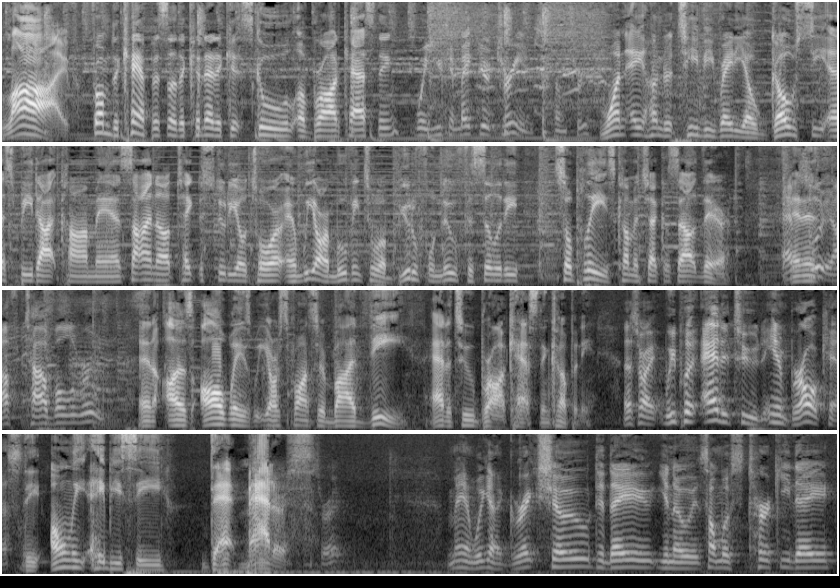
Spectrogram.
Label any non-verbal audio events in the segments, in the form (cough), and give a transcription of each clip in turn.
Live from the campus of the Connecticut School of Broadcasting. where you can make your dreams come true. 1 800 TV radio. Go CSB.com, man. Sign up, take the studio tour, and we are moving to a beautiful new facility. So please come and check us out there. Absolutely, And off Tyvola Road. And as always, we are sponsored by the Attitude Broadcasting Company, That's right. We put attitude in broadcasting. the only ABC that matters. That's right. Man, we got a great show today. You know, it's almost Turkey Day.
